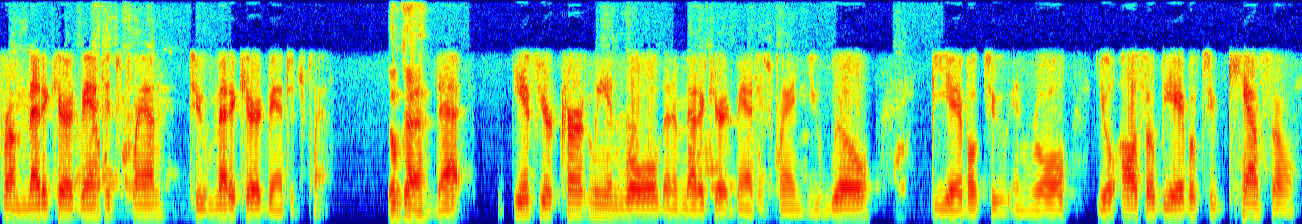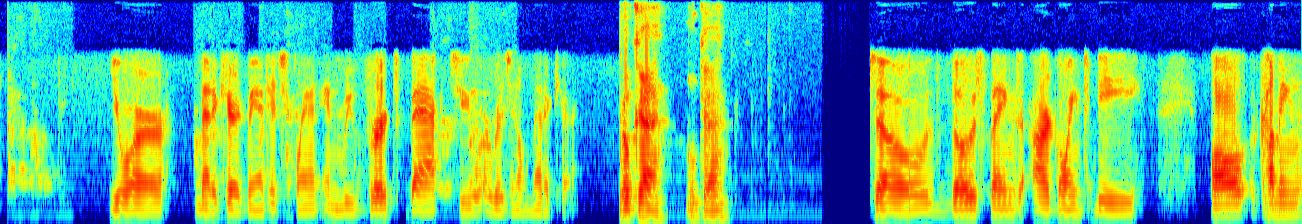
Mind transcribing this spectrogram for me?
from Medicare Advantage plan to Medicare Advantage plan. Okay. That if you're currently enrolled in a Medicare Advantage plan, you will be able to enroll. You'll also be able to cancel your Medicare Advantage plan and revert back to original Medicare. Okay. Okay. So those things are going to be all coming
